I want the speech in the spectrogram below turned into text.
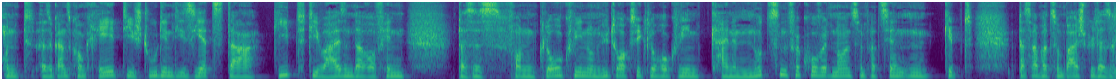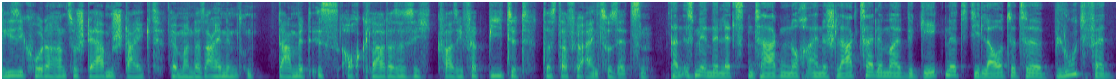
Und also ganz konkret, die Studien, die es jetzt da gibt, die weisen darauf hin, dass es von Chloroquin und Hydroxychloroquin keinen Nutzen für Covid-19-Patienten gibt, dass aber zum Beispiel das Risiko daran zu sterben steigt, wenn man das einnimmt. Und damit ist auch klar, dass es sich quasi verbietet, das dafür einzusetzen. Dann ist mir in den letzten Tagen noch eine Schlagzeile mal begegnet, die lautete Blutverdünner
